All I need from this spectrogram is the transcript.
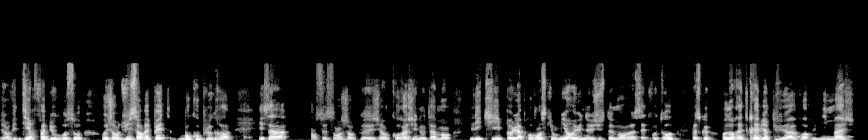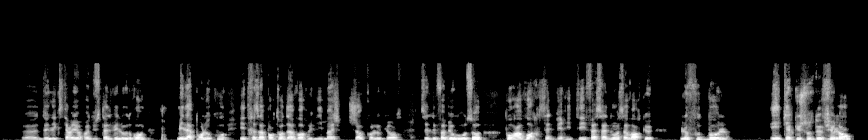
J'ai envie de dire, Fabio Grosso, aujourd'hui, ça aurait pu être beaucoup plus grave. Et ça, en ce sens, euh, j'ai encouragé notamment l'équipe, la Provence, qui ont mis en une justement euh, cette photo, parce qu'on aurait très bien pu avoir une image euh, de l'extérieur du stade Vélodrome, mais là, pour le coup, il est très important d'avoir une image choc, en l'occurrence celle de Fabio Grosso, pour avoir cette vérité face à nous, à savoir que le football est quelque chose de violent,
